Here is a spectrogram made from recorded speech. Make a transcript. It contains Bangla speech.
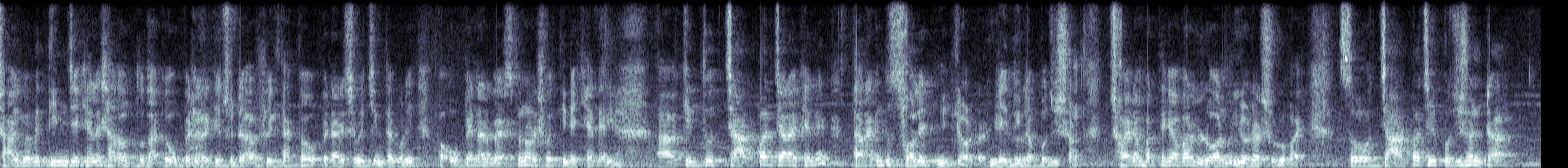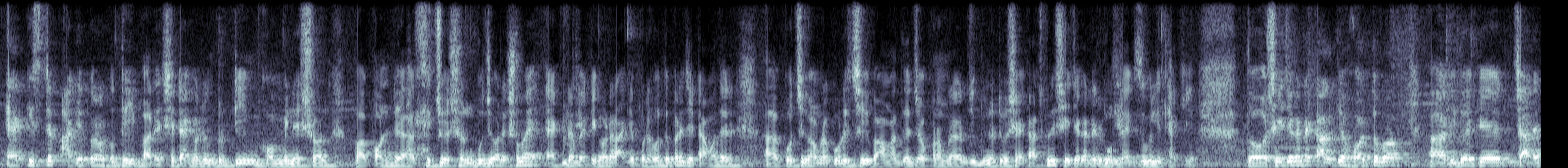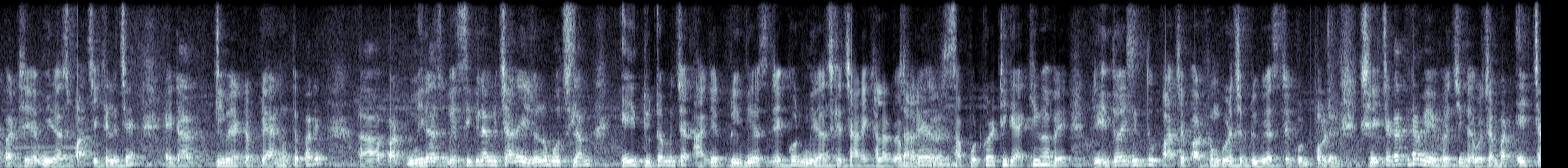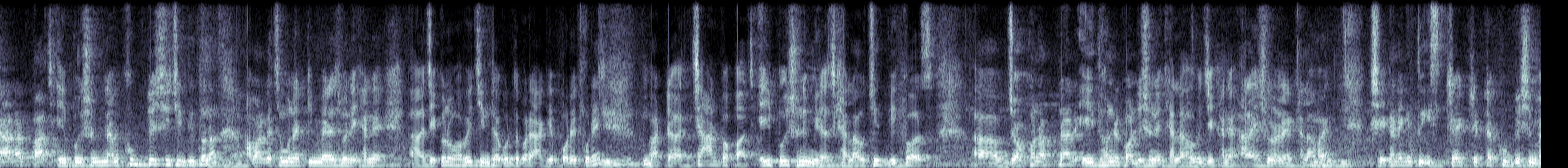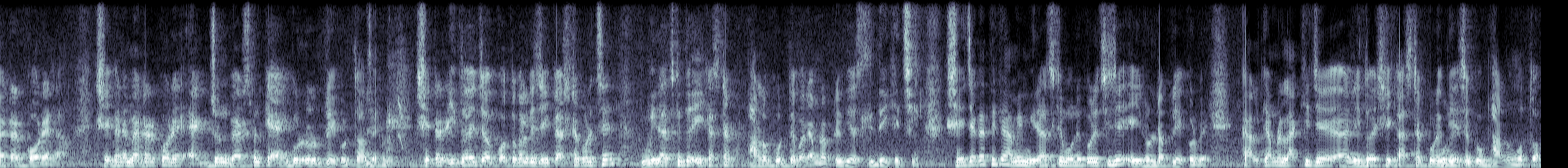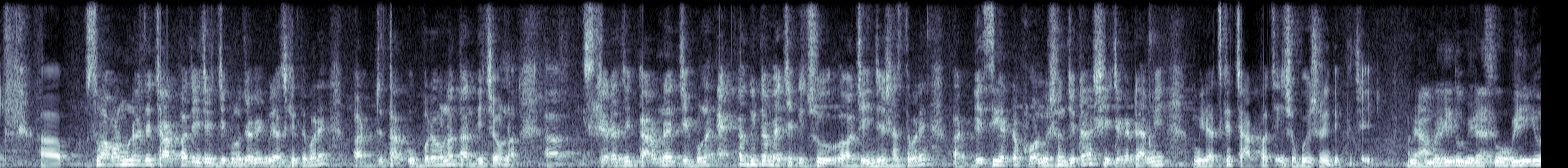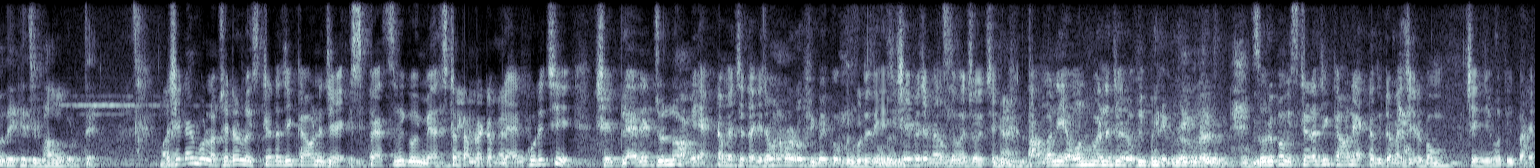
স্বাভাবিকভাবে তিন যে খেলে সাধারণত তাকে ওপেনারে কিছুটা ফিল থাকতে হয় ওপেনার হিসেবে চিন্তা করি বা ওপেনার ব্যাটসম্যান অনেক সময় তিনে খেলে। কিন্তু চার পাঁচ যারা খেলে তারা কিন্তু সলিড মিডল অর্ডার এই দুইটা পজিশন ছয় নম্বর থেকে আবার লোয়ার মিডল অর্ডার শুরু হয়। সো চার পাঁচ এই পজিশনটা এক স্টেপ আগে পরে হতেই পারে। সেটা অ্যাকর্ডিং টু টিম কম্বিনেশন বা সিচুয়েশন বুঝে অনেক সময় একটা ব্যাটিং অর্ডার আগে পরে হতে পারে যেটা আমাদের কোচিং আমরা করেছি বা আমাদের যখন আমরা বিভিন্ন টিমের সাথে কাজ করি সেই জায়গাটা এরকম ফ্লেক্সিবিলি থাকি। তো সেই জায়গাটা কালকে হয়তো বা হৃদয়কে চারে পাঠিয়ে মিরাজ পাঁচে খেলেছে। এটা টিমের একটা প্ল্যান হতে পারে। বাট মিরাজ বেসিক্যালি আমি চারে এই জন্য বলছিলাম এই দুটো ম্যাচের আগের প্রিভিয়াস রেকর্ড মিরাজকে চারে খেলার ব্যাপারে সাপোর্ট করে। ঠিক একইভাবে হৃদয় কিন্তু পাঁচে পারফর্ম করেছে প্রিভিয়াস রেকর্ড বলে। সেই জায়গা থেকে আমি এইভাবে চিন্তা করছিলাম বাট এই চার আর পাঁচ এই পজিশনটা নিয়ে আমি খুব বেশি চিন্তিত না। আমার কাছে মনে হয় টিম ম্যানেজমেন্ট এখানে যে কোনোভাবেই চিন্তা করতে পারে আগে পরে করে। বাট চার বা পাঁচ এই পজিশনে মিরাজ খেলা উচিত বিকজ যখন আপনার এই ধরনের কন্ডিশনে খেলা হবে যেখানে আড়াইশো রানের খেলা হয় সেখানে কিন্তু স্ট্রাইক রেটটা খুব বেশি ম্যাটার করে না। সেখানে ম্যাটার করে একজন ব্যাটসম্যানকে অ্যাঙ্কর রোল প্লে করতে হবে। সেটা হৃদয়ে গতকালকে যেই কাজটা করেছে মিরাজ কিন্তু এই কাজটা খুব ভালো করতে পারে আমরা প্রিভিয়াসলি দেখেছি। সেই জায়গা থেকে আমি মিরাজকে মনে করেছি যে এই রোলটা প্লে করবে। কালকে আমরা লাকি যে হৃদয় সেই কাজটা করে দিয়েছে খুব ভালো মতো। সো আমার মনে হয় যে চার পাঁচ এই যে যে কোনো জায়গায় মিরাজ খেলতে পারে বাট তার উপরেও না তার নিচেও না। স্ট্র্যাটেজিক কারণে যে কোনো একটা দুইটা ম্যাচে কিছু চেঞ্জেস আসতে পারে বাট বেসিক একটা ফরমেশন যেটা সেই জায়গাটা আমি মিরাজকে চার পাঁচ এইসব পজিশনে দেখতে চাই। মানে আমরা কিন্তু মিরাজকে ওপেনিংয়েও দেখেছি ভালো করতে। সেটা আমি বললাম সেটা হলো স্ট্র্যাটেজিক কারণে যে স্পেসিফিক ওই ম্যাচটাতে আমরা একটা প্ল্যান করেছি সেই প্ল্যানের জন্য আমি একটা ম্যাচে থাকি। যেমন আমরা রফিক ভাইকে ওপেন করতে দেখেছি সেই ম্যাচে ম্যান অফ দ্য ম্যাচ হয়েছে। তার মানে এমন হবে না যে রফিক ভাই রেগুলার সেরকম স্ট্র্যাটেজিক কারণে একটা দুটো ম্যাচে এরকম চেঞ্জিং হতেই পারে।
